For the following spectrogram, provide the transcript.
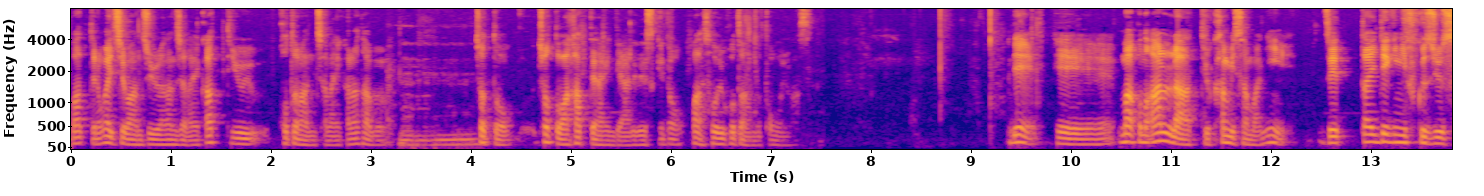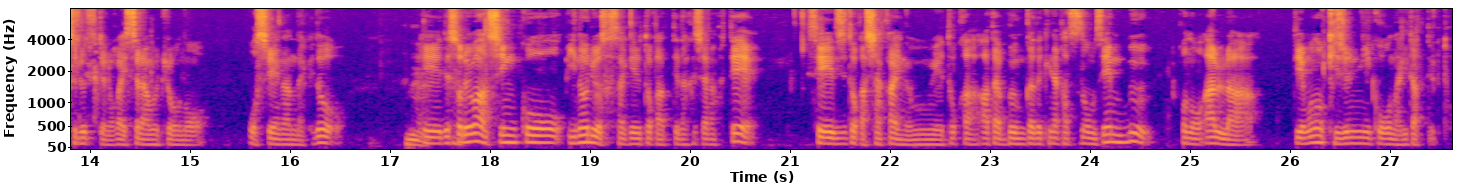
葉っていうのが一番重要なんじゃないかっていうことなんじゃないかな、多分。うんちょっと、ちょっと分かってないんであれですけど、まあそういうことなんだと思います。で、えー、まあこのアッラーっていう神様に絶対的に服従するっていうのがイスラム教の教えなんだけど、うんえーで、それは信仰、祈りを捧げるとかってだけじゃなくて、政治とか社会の運営とか、あとは文化的な活動も全部、このアッラーっていうものを基準にこう成り立っていると。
